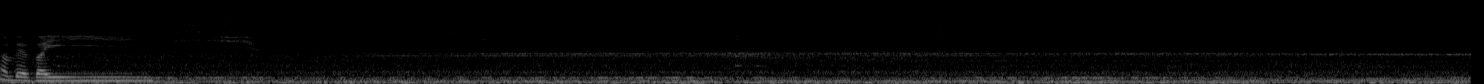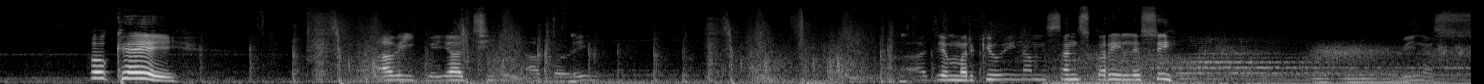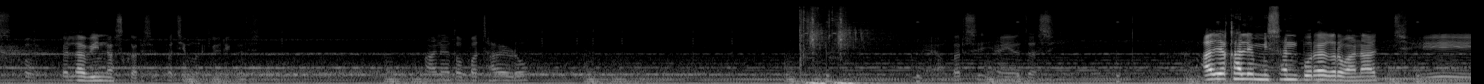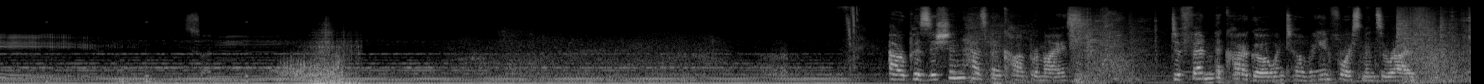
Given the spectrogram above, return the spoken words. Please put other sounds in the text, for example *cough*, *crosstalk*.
अबे भाई ઓકે આવી ગયા છીએ આપણે આજે મર્ક્યુરીના મિશન્સ કરી લેશી વિનસ પહેલા વિનસ કરશે પછી મર્ક્યુરી કરશે આને તો પછાડો અહીંયા કરશે અહીંયા જશે આજે ખાલી મિશન પૂરા કરવાના છે position has been compromised. Defend the cargo until reinforcements arrive.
